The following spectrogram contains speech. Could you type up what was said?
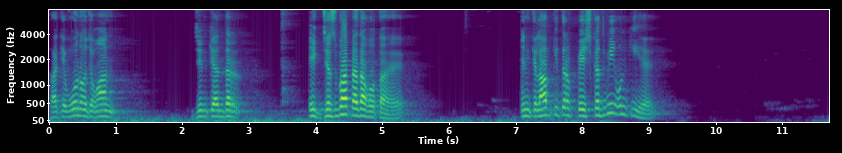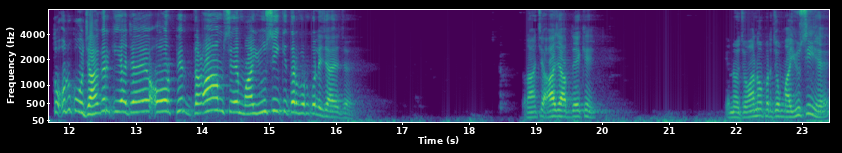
تاکہ وہ نوجوان جن کے اندر ایک جذبہ پیدا ہوتا ہے انقلاب کی طرف پیش قدمی ان کی ہے، تو ان کو اجاگر کیا جائے اور پھر دڑام سے مایوسی کی طرف ان کو لے جایا جائے۔ چنانچہ آج آپ دیکھیں کہ نوجوانوں پر جو مایوسی ہے،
